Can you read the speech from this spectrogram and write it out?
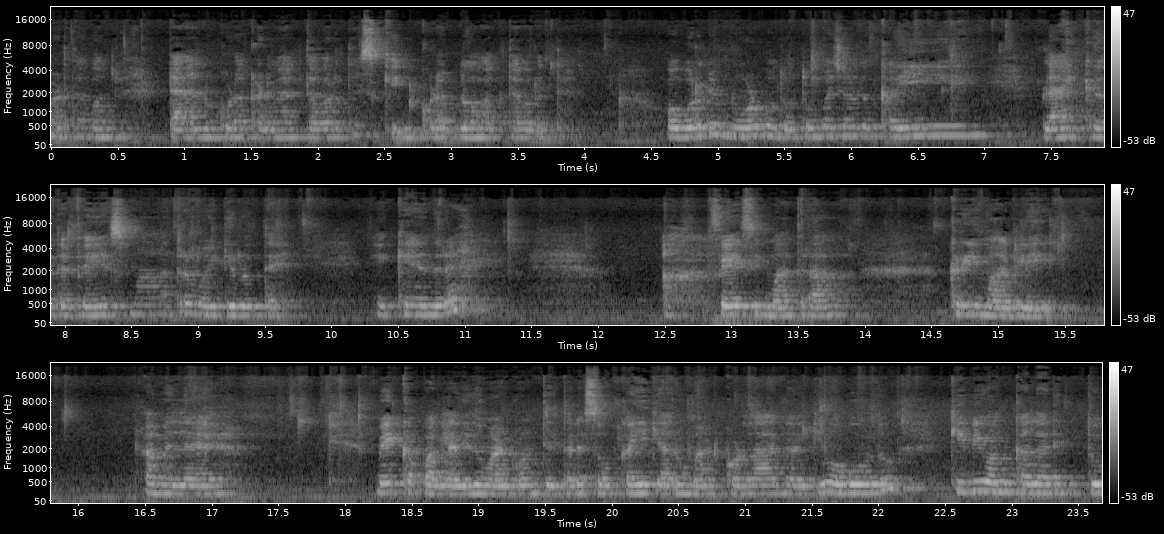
ಮಾಡ್ತಾ ಬಂದರೆ ಟ್ಯಾನ್ ಕೂಡ ಕಡಿಮೆ ಆಗ್ತಾ ಬರುತ್ತೆ ಸ್ಕಿನ್ ಕೂಡ ಗ್ಲೋ ಆಗ್ತಾ ಬರುತ್ತೆ. ಒಬ್ಬರು ನೀವು ನೋಡ್ಬೋದು, ತುಂಬ ಜನದ ಕೈ ಬ್ಲ್ಯಾಕ್ ಇರುತ್ತೆ ಫೇಸ್ ಮಾತ್ರ ವೈಟ್ ಇರುತ್ತೆ. ಏಕೆ ಅಂದರೆ ಫೇಸಿಗೆ ಮಾತ್ರ ಕ್ರೀಮ್ ಆಗಲಿ, ಆಮೇಲೆ ಮೇಕಪ್ ಆಗಲಿ ಅದು ಇದು ಮಾಡ್ಕೊತಿರ್ತಾರೆ ಸೊ ಕೈಗೆ ಯಾರು ಮಾಡ್ಕೊಡಲ್ಲ ಹಾಗಾಗಿ ಒಬ್ಬೊಬ್ರದ್ದು ಕಿವಿ ಒಂದು ಕಲರ್ ಇತ್ತು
